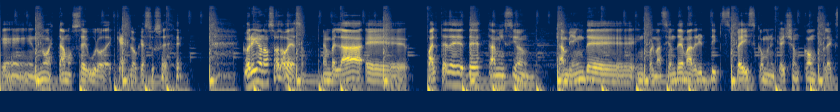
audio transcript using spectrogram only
que no estamos seguros de qué es lo que sucede? Corillo, no solo eso. En verdad, eh, parte de, esta misión, también de información de Madrid Deep Space Communication Complex,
